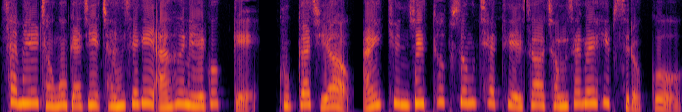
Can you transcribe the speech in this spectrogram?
3일 정오까지 전 세계 97개 국가 지역 아이튠즈 톱송 차트에서 정상을 휩쓸었고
